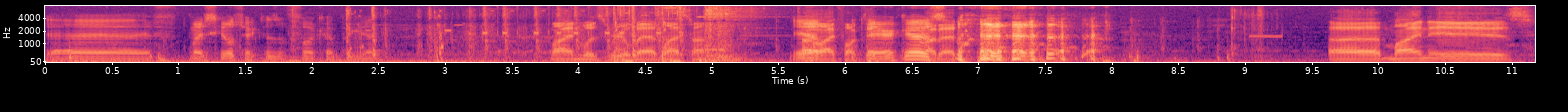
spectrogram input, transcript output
Uh, if my skill check doesn't fuck up again. Mine was real bad last time. Yeah. Oh, I fucked there it. it My goes. Uh, mine is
